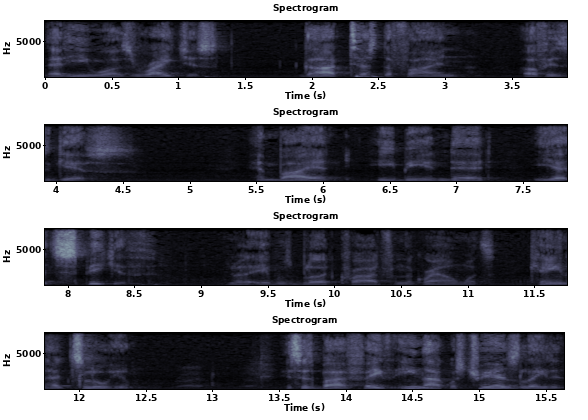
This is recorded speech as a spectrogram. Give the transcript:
that he was righteous, God testifying of his gifts. And by it, he being dead, yet speaketh. You know that Abel's blood cried from the ground once Cain had slew him. It says, by faith, Enoch was translated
